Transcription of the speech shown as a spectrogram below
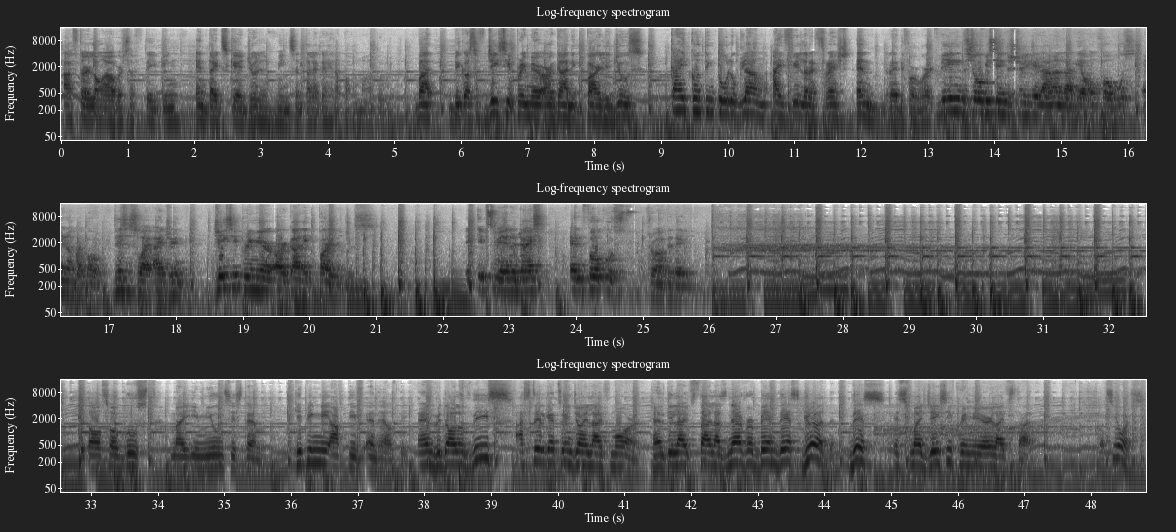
After long hours of taping and tight schedule, minsan talaga hirap ako makatulog. But because of JC Premier Organic Barley Juice, kahit konting tulog lang, I feel refreshed and ready for work. Being in the showbiz industry, kailangan lagi akong focus and on the go. This is why I drink JC Premier Organic Barley Juice. It keeps me energized and focused throughout the day. Also boosts my immune system, keeping me active and healthy. And with all of this, I still get to enjoy life more. Healthy lifestyle has never been this good. This is my JC Premier lifestyle. What's yours?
